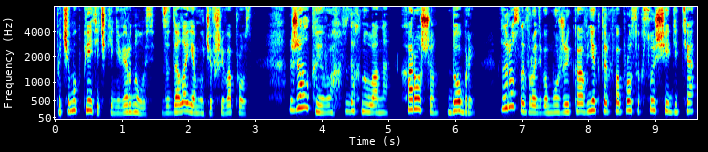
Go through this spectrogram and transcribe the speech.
«Почему к Петечке не вернулась?» — задала я мучивший вопрос. «Жалко его», — вздохнула она. «Хороший он, добрый. Взрослый вроде бы мужик, а в некоторых вопросах сущее дитя.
